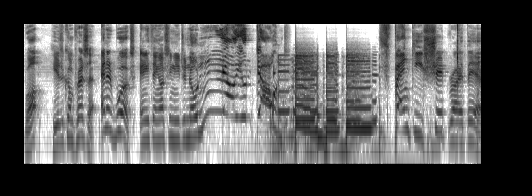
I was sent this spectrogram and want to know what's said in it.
Well, here's a compressor, and it works. Anything else you need to know? No, you don't! Spanky shit right there.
